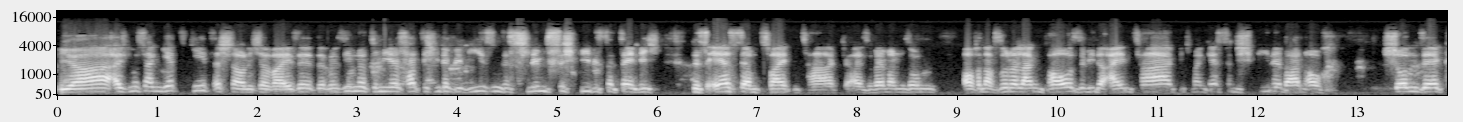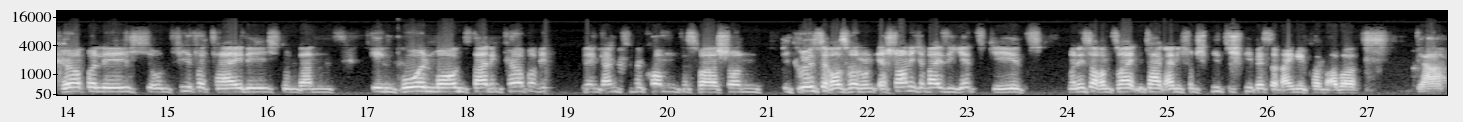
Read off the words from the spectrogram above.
Ja, also ich muss sagen, jetzt geht es erstaunlicherweise. Beim Siebener Turnier, hat sich wieder bewiesen, das schlimmste Spiel ist tatsächlich das erste am zweiten Tag. Also wenn man so auch nach so einer langen Pause wieder einen Tag, ich meine, gestern die Spiele waren auch schon sehr körperlich und viel verteidigt und dann gegen Polen morgens da den Körper wieder in Gang zu bekommen, das war schon die größte Herausforderung. Und erstaunlicherweise jetzt geht's. Man ist auch am zweiten Tag eigentlich von Spiel zu Spiel besser reingekommen, aber ja,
